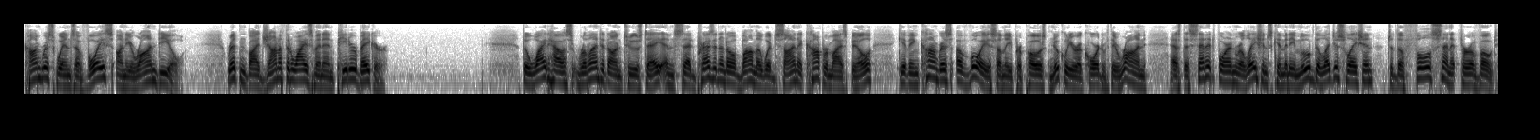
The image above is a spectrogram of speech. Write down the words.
Congress wins a voice on Iran deal. Written by Jonathan Weisman and Peter Baker. The White House relented on Tuesday and said President Obama would sign a compromise bill giving Congress a voice on the proposed nuclear accord with Iran as the Senate Foreign Relations Committee moved the legislation to the full Senate for a vote.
